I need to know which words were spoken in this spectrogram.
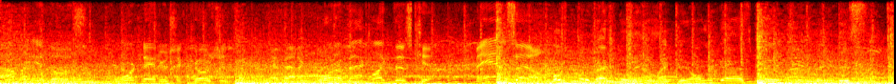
How many of those coordinators and coaches have had a quarterback like this kid? Manziel. Most quarterbacks go down like that. Only guys with tremendous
